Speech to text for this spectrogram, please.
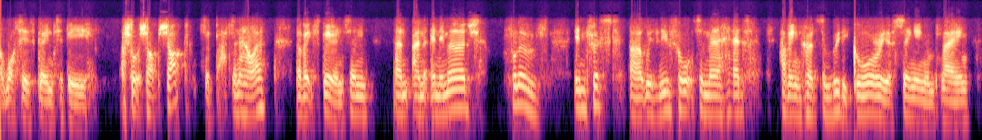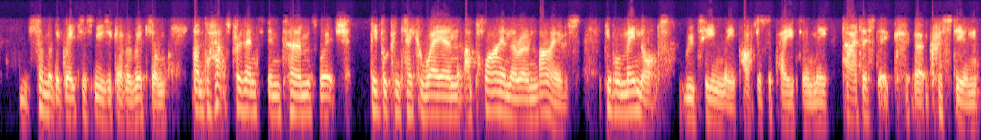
what is going to be a short, sharp shock. It's about an hour of experience, and and and, and emerge full of interest, uh, with new thoughts in their head, having heard some really glorious singing and playing, some of the greatest music ever written, and perhaps presented in terms which people can take away and apply in their own lives. People may not routinely participate in the pietistic uh, Christian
